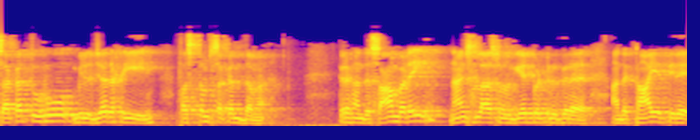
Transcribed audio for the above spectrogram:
சகத்துஹு பில் ஜர்ஹி ஃபஸ்தம் சகத்தம பிறகு அந்த சாம்பலை நாயசுல்லாஸ்மலுக்கு ஏற்பட்டிருக்கிற அந்த காயத்திலே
